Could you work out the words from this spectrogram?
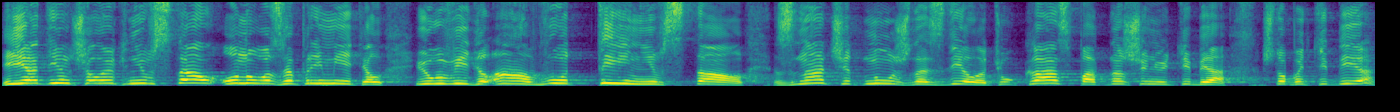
И один человек не встал, он его заприметил и увидел, а, вот ты не встал, значит, нужно сделать указ по отношению тебя, чтобы тебе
